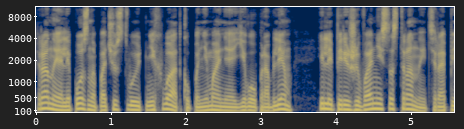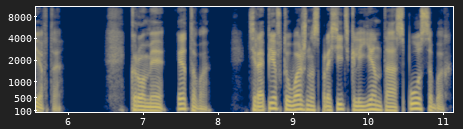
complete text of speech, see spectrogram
рано или поздно почувствует нехватку понимания его проблем или переживаний со стороны терапевта. Кроме этого, терапевту важно спросить клиента о способах,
